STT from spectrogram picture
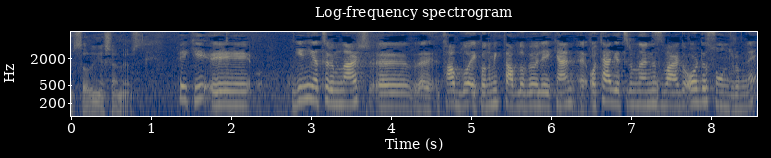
bir sorun yaşamıyoruz. Peki e, yeni yatırımlar, e, tablo, ekonomik tablo böyleyken e, otel yatırımlarınız vardı. Orada son durum ne?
